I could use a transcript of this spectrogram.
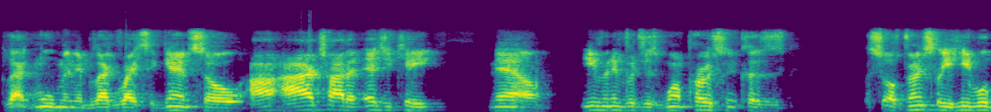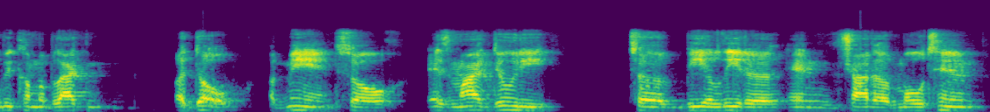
black movement and black rights again. So I, I try to educate now, even if it's just one person, because so eventually he will become a black adult, a man. So it's my duty to be a leader and try to mold him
